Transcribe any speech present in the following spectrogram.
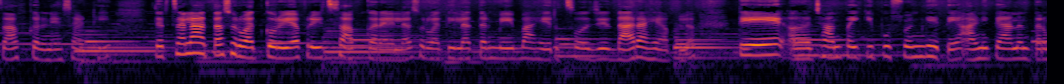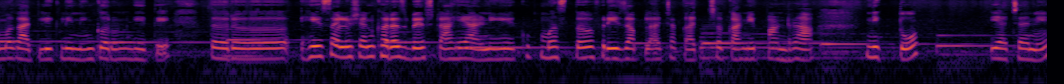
साफ करण्यासाठी. तर चला आता सुरुवात करूया फ्रीज साफ करायला. सुरुवातीला तर मी बाहेरचं जे दार आहे आपलं ते छानपैकी पुसून घेते आणि त्यानंतर मग आतली क्लिनिंग करून घेते. तर हे सोल्युशन खरंच बेस्ट आहे आणि खूप मस्त फ्रीज आपला चकाचक आणि पांढरा निघतो याच्याने.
